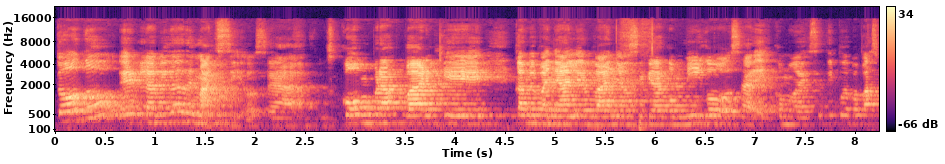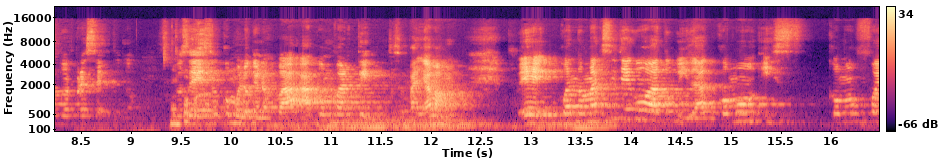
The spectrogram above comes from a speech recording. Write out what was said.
todo en la vida de Maxi, o sea, pues, compras, parque, cambia pañales, baño, se queda conmigo, o sea, es como ese tipo de papá súper presente, ¿no? Entonces eso es como lo que nos va a compartir, entonces para allá vamos. Eh, cuando Maxi llegó a tu vida, ¿cómo, his- ¿cómo fue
